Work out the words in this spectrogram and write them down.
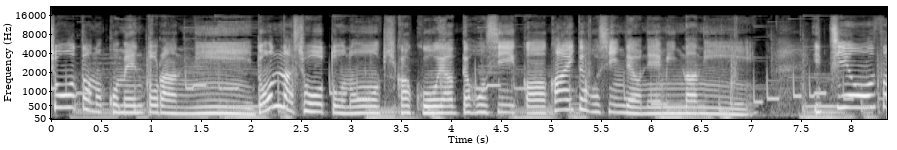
ショートのコメント欄に、どんなショートの企画をやってほしいか書いてほしいんだよね、みんなに。一応さ、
